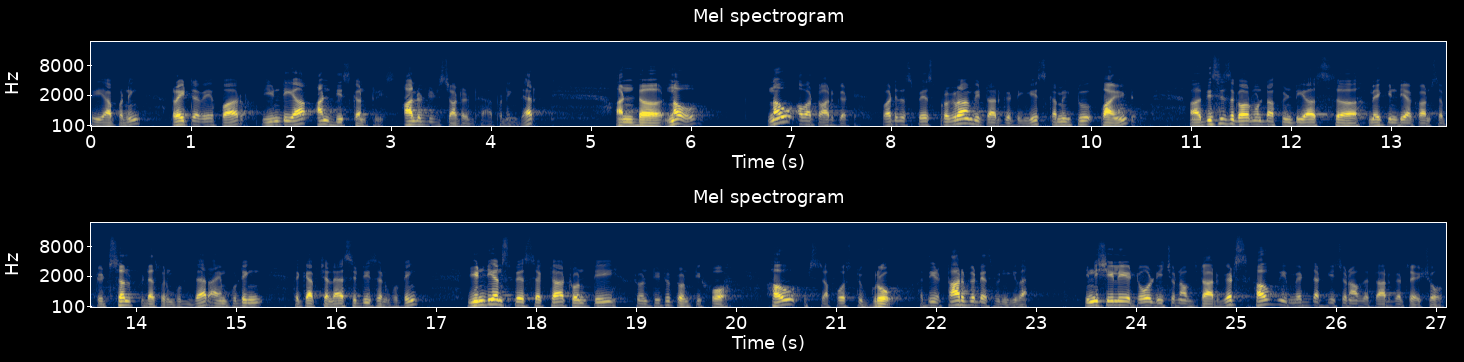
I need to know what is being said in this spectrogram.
is happening right away for India and these countries. Already it started happening there. And uh, now, now our target, what is the space program we targeting is coming to point. Uh, this is the government of India's uh, Make India concept itself, it has been put there. I am putting the capital as it is and putting Indian space sector 2020 to 24, how it's supposed to grow. A target has been given. Initially, I told each one of the targets, how we met that each one of the targets I showed.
